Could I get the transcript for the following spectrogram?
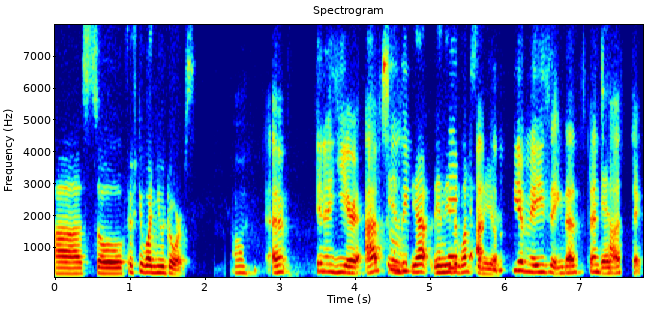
Uh, so 51 new doors. Oh, uh, in a year, In- absolutely. yeah, in even less than a year. Amazing. That's fantastic.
